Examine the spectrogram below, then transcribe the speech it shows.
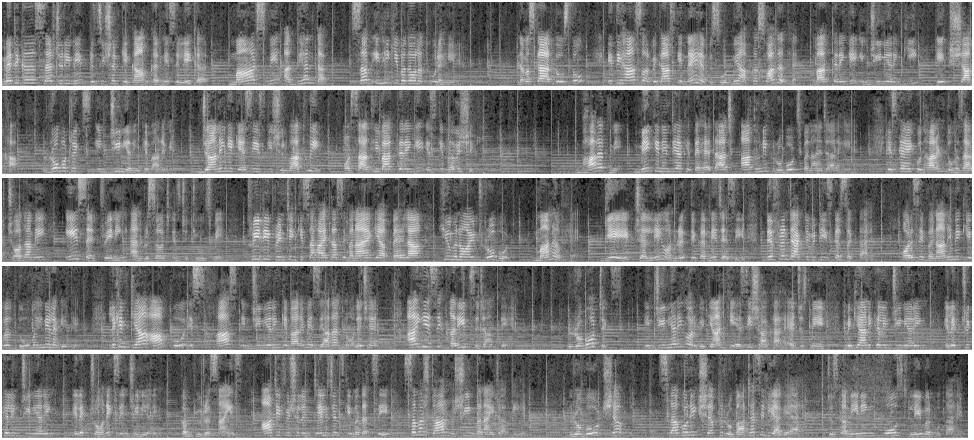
मेडिकल सर्जरी में प्रिसीशन के काम करने से लेकर मार्स में अध्ययन तक सब इन्हीं की बदौलत हो रहे हैं। नमस्कार दोस्तों, इतिहास और विकास के नए एपिसोड में आपका स्वागत है। बात करेंगे इंजीनियरिंग की एक शाखा, रोबोटिक्स इंजीनियरिंग के बारे में। जानेंगे कैसे इसकी शुरुआत हुई और साथ ही बात करेंगे इसके भविष्य की। भारत में मेक इन इंडिया के तहत आज आधुनिक रोबोट्स बनाए जा रहे हैं। इसका एक उदाहरण 2014 में A set training and research institute में 3D प्रिंटिंग की सहायता से बनाया गया पहला ह्यूमनॉइड रोबोट मानव है। ये चलने और नृत्य करने जैसी डिफरेंट एक्टिविटीज़ कर सकता है और इसे बनाने में केवल दो महीने लगे थे। लेकिन क्या आपको इस खास इंजीनियरिंग के बारे में ज़्यादा नॉलेज है? आइए इसे करीब से जानते हैं। रोबोटिक्स इंजीनियरिंग और विज्ञान की ऐसी शाखा है जिसमें mechanical engineering electrical engineering electronics engineering computer science artificial intelligence की मदद से समझदार मशीन बनाई जाती है। रोबोट शब्द स्लावोनिक शब्द रोबाटा से लिया गया है, जिसका मीनिंग फोर्स्ड लेबर होता है।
